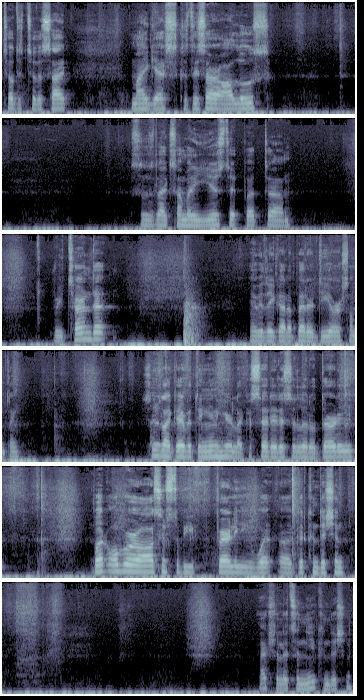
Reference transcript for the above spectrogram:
tilted to the side. My guess because these are all loose. This is like somebody used it but um, returned it Maybe they got a better deal or something. Seems like everything in here, like I said, it is a little dirty. But overall, seems to be fairly wet, uh, good condition. Actually, it's in new condition.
